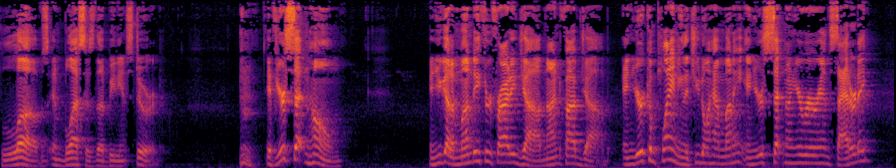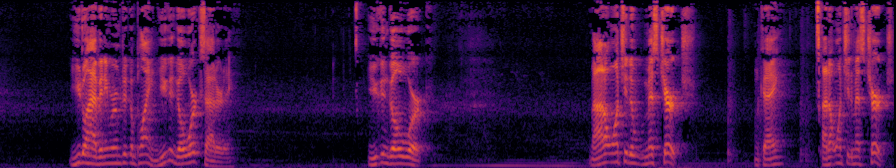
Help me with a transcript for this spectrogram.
loves and blesses the obedient steward. if you're sitting home and you got a Monday through Friday job, nine to five job, and you're complaining that you don't have money and you're sitting on your rear end Saturday, you don't have any room to complain. You can go work Saturday. You can go work. Now, I don't want you to miss church. Okay? I don't want you to miss church.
